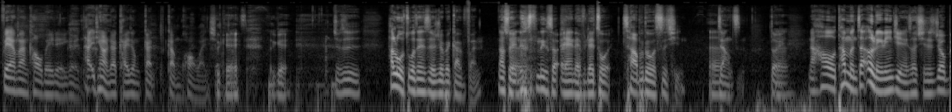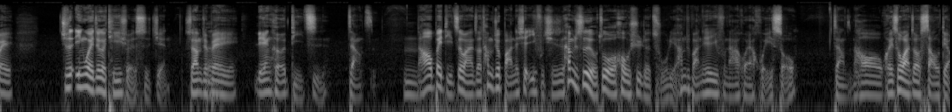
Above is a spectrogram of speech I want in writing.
非常非常靠背的一个人，他一天到晚在开这种干干话玩笑 OK OK，就是他如果做这件事就被干翻，那所以那、嗯 那个时候 A N F 在做差不多的事情，这这样子。对，嗯然后他们在二零零几年的时候，其实就被就是因为这个 T 恤事件，所以他们就被联合抵制这样子。嗯，然后被抵制完了之后，他们就把那些衣服，其实他们是有做后续的处理，他们就把那些衣服拿回来回收，这样子，然后回收完之后烧掉，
